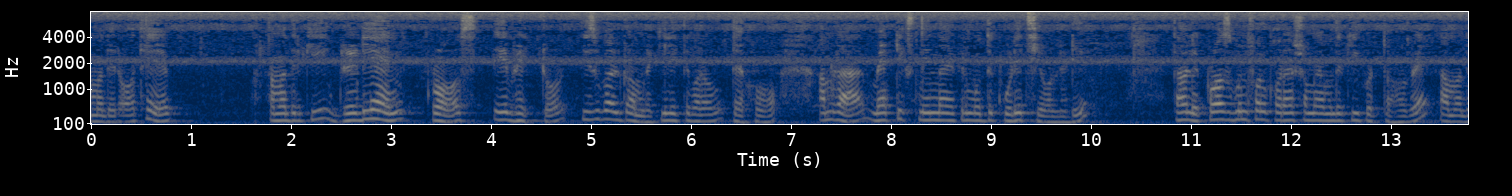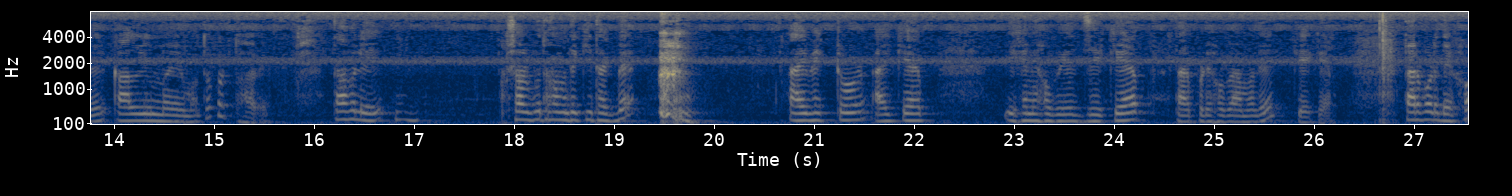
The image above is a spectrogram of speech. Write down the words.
আমাদের অথেব আমাদের কি gradient cross A vector is equal to আমরা কি লিখতে পারব? দেখো, আমরা ম্যাট্রিক্স নির্ণায়কের মধ্যে করেছি অলরেডি তাহলে ক্রস গুণফল করার সময় আমাদের কি করতে হবে? আমাদের কাল নির্ণয়ের মতো করতে হবে। তাহলে সর্বপ্রথম আমাদের কি থাকবে? আই ভেক্টর আই ক্যাপ এখানে হবে জে ক্যাপ তারপরে হবে আমাদের কে ক্যাপ তারপরে দেখো,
